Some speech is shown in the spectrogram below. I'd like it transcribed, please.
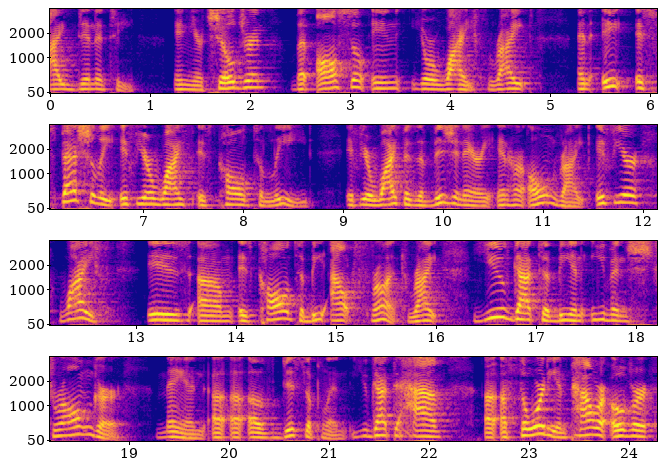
identity in your children, but also in your wife, right? And especially if your wife is called to lead, if your wife is a visionary in her own right, if your wife is um, is called to be out front, right? You've got to be an even stronger man uh, uh of discipline. You've got to have uh, authority and power over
